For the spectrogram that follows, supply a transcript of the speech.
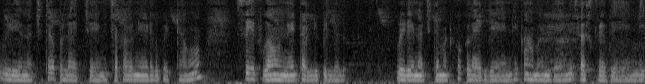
వీడియో నచ్చితే ఒక లైక్ చేయండి. చక్కగా నీడగా పెట్టాము. సేఫ్గా ఉన్నాయి తల్లి పిల్లలు. వీడియో నచ్చితే మటుకు ఒక లైక్ చేయండి కామెంట్ చేయండి సబ్స్క్రైబ్ చేయండి.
